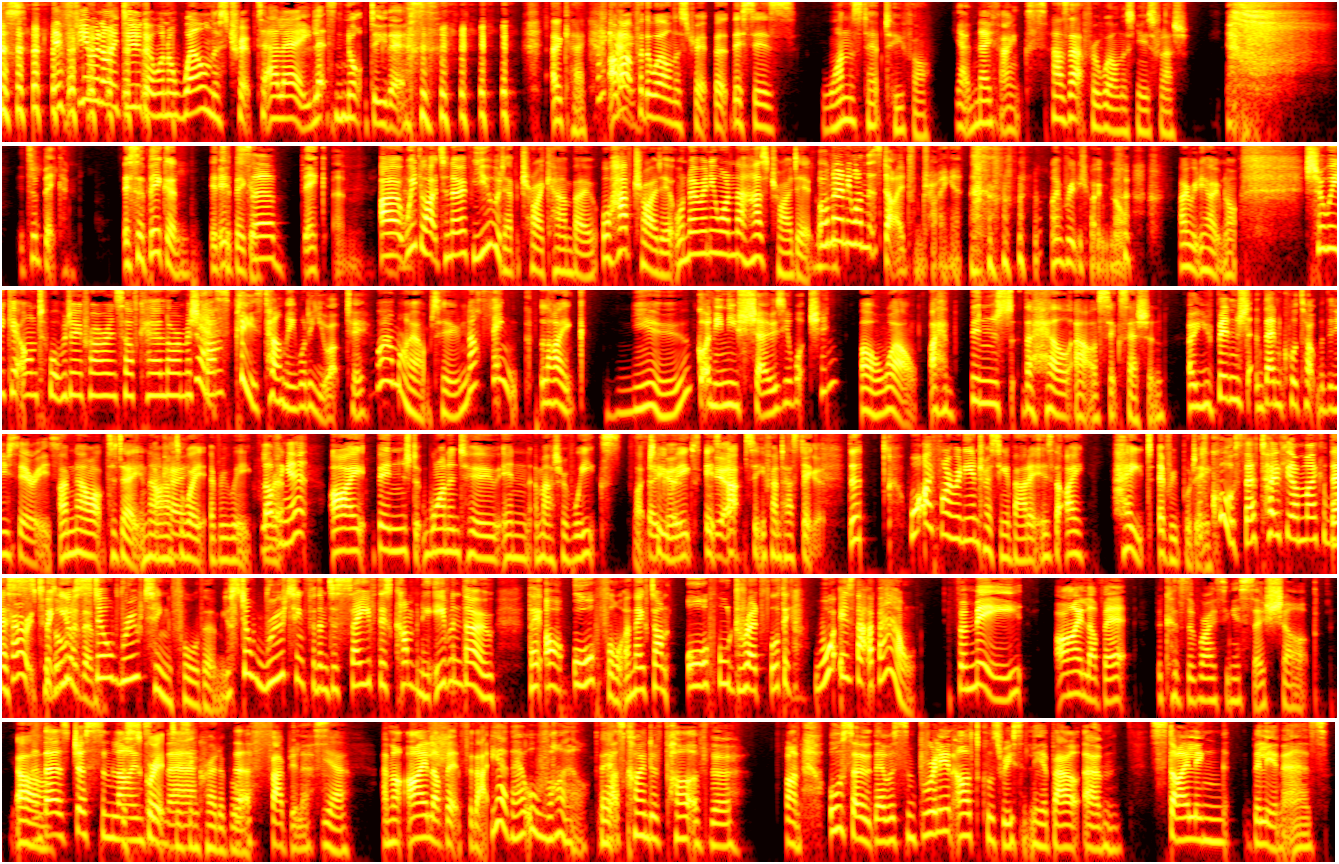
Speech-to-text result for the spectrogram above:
if you and I do go on a wellness trip to LA, let's not do this. Okay. I'm up for the wellness trip, but this is one step too far. Yeah, no thanks. How's that for a wellness news flash? It's a big one. It's a big one. It's, a big one. a big one. Uh, We'd like to know if you would ever try Kambo or have tried it or know anyone that has tried it. Or know anyone that's died from trying it. I really hope not. I really hope not. Shall we get on to what we're doing for our own self care, Lauren Mishcon? yes, please tell me what are you up to? What am I up to? Nothing like new. Got any new shows you're watching? Oh, well, I have binged the hell out of Succession. Oh, you've binged and then caught up with the new series. I'm now up to date and now I have to wait every week. Loving it? I binged one and two in a matter of weeks, like So two good. weeks. It's Yeah. absolutely fantastic. The what I find really interesting about it is that I hate everybody. Of course, they're totally unlikable They're characters. but you're still rooting for them. You're still rooting for them to save this company, even though they are awful and they've done awful, dreadful things. What is that about? For me, I love it because the writing is so sharp. Oh, and ah, there's just some lines in script is there incredible. that are fabulous. yeah. And I, love it for that. Yeah, they're all vile. But that's kind of part of the fun. Also, there was some brilliant articles recently about um, styling billionaires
